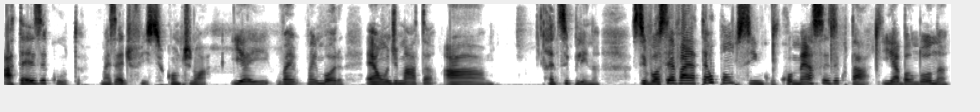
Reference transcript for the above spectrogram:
até executa, mas é difícil continuar. E aí vai, vai embora. É onde mata a, a disciplina. Se você vai até o ponto 5, começa a executar e abandona,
